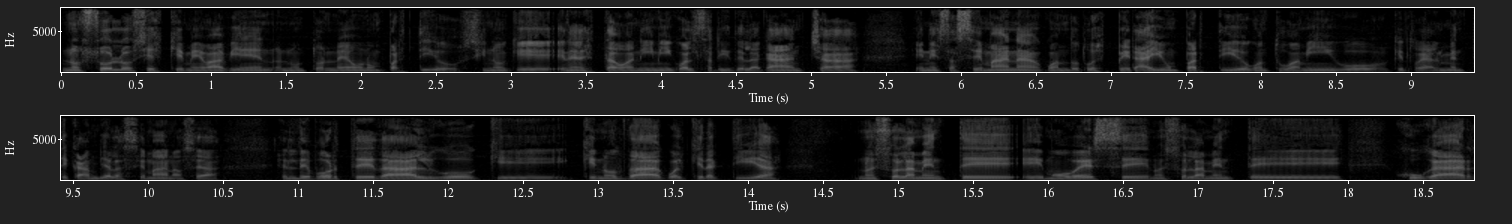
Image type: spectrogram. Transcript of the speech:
no solo si es que me va bien en un torneo o en un partido, sino que en el estado anímico al salir de la cancha, en esa semana cuando tú esperáis un partido con tus amigos, que realmente cambia la semana. O sea, el deporte da algo que, que nos da cualquier actividad. No es solamente eh, moverse, no es solamente jugar,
